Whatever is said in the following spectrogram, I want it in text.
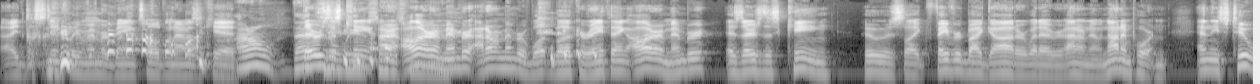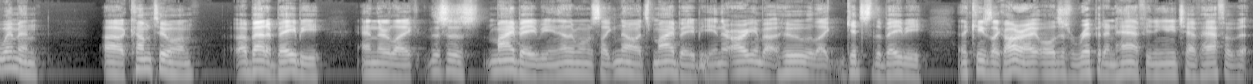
I distinctly remember being told when I was a kid. I don't. There was this king. All, right, all I remember, I don't remember what book or anything. All I remember is there's this king who was like favored by God or whatever. I don't know, not important. And these two women uh, come to him about a baby, and they're like, "This is my baby," and the other one was like, "No, it's my baby," and they're arguing about who like gets the baby. And the king's like, "All right, well, just rip it in half. You can each have half of it."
